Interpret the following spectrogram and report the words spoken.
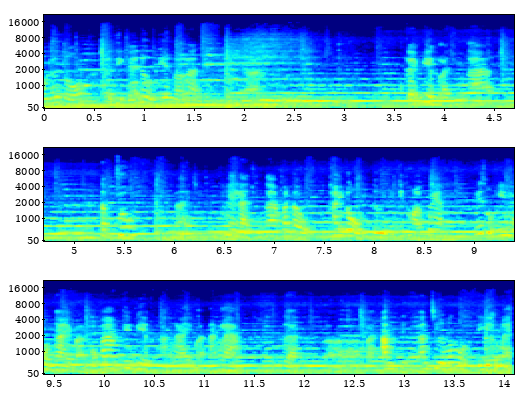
bốn yếu tố. Vậy thì cái đầu tiên đó là uh, cái việc là chúng ta tập trung chúng ta bắt đầu thay đổi từ những cái thói quen. Ví dụ như một ngày bạn có ba cái việc hàng ngày bạn đang làm là uh, bạn ăn ăn trưa mất một tiếng này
